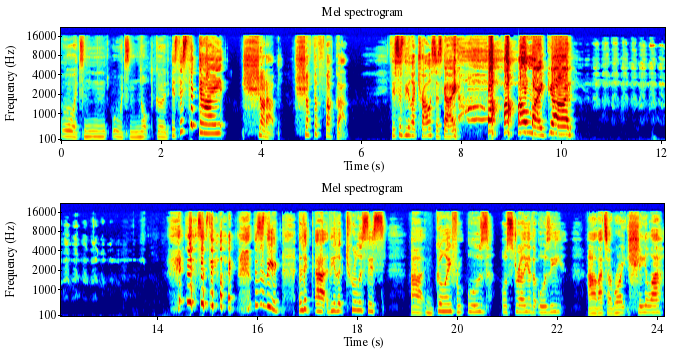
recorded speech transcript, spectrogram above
oh, it's oh, it's not good. Is this the guy? Shut up! Shut the fuck up! This is the electrolysis guy. oh my god! this is the this is the uh, the electrolysis uh, guy from Oz, Australia, the Aussie. Ah, that's a right Sheila.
